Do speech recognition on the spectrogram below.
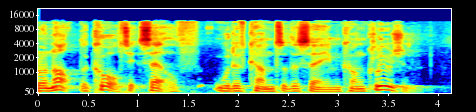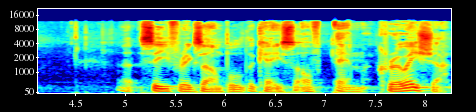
or not the court itself would have come to the same conclusion. Uh, see, for example, the case of M. Croatia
